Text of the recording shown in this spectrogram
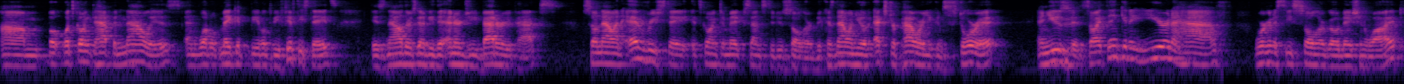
Um, but what's going to happen now is, and what will make it be able to be 50 states, is now there's going to be the energy battery packs. So now in every state, it's going to make sense to do solar because now when you have extra power, you can store it and use it. So I think in a year and a half, we're going to see solar go nationwide.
